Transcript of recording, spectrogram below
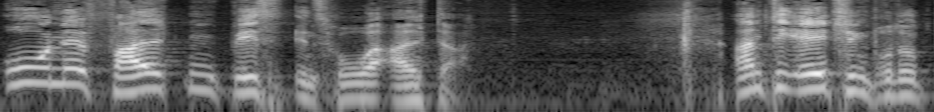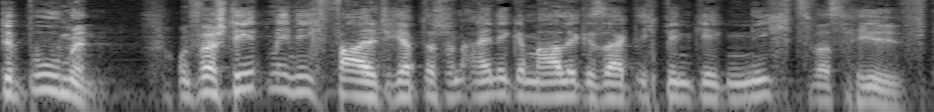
ohne Falten bis ins hohe Alter. Anti-Aging-Produkte boomen. Und versteht mich nicht falsch, ich habe das schon einige Male gesagt, ich bin gegen nichts, was hilft.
